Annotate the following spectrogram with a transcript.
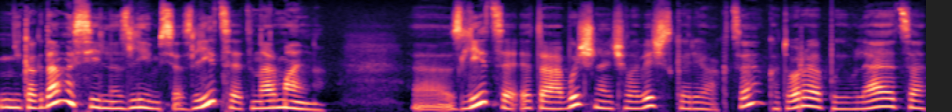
не когда мы сильно злимся, злиться это нормально. Э, злиться это обычная человеческая реакция, которая появляется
